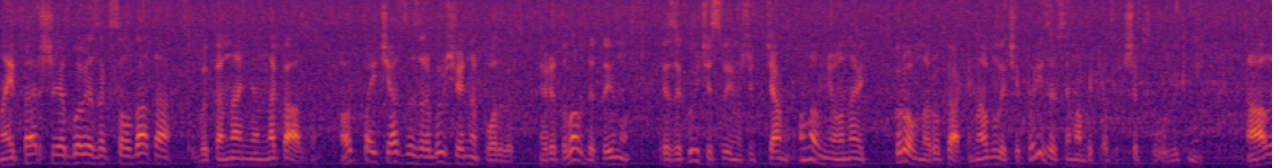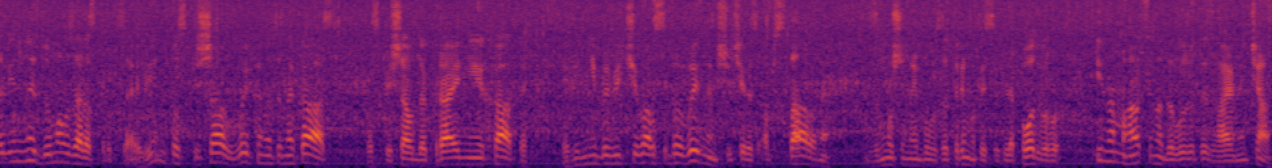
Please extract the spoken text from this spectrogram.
Найперший обов'язок солдата виконання наказу. От Пайчадзе зробив щойно подвиг, рятував дитину, ризикуючи своїм життям. Воно в нього навіть кров на руках і на обличчі порізався, мабуть, об шипку у вікні. Але він не думав зараз про це. Він поспішав виконати наказ, поспішав до крайньої хати. Він ніби відчував себе винним, що через обставини змушений був затриматися для подвигу і намагався надолужити згаяний час.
